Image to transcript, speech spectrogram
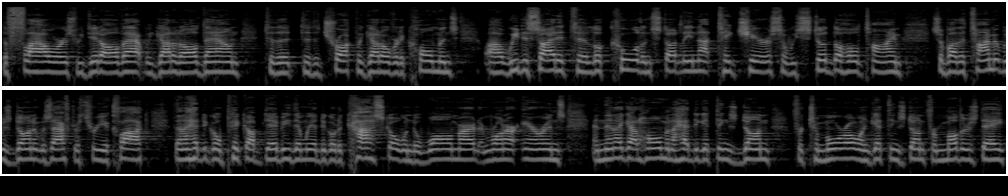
the flowers. We did all that. We got it all down to the, to the truck. We got over to Coleman's. Uh, we decided to look cool and studly and not take chairs, so we stood the whole time. So by the time it was done, it was after 3 o'clock. Then I had to go pick up Debbie. Then we had to go to Costco and to Walmart and run our errands. And then I got home and I had to get things done for tomorrow and get things done for Mother's Day.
